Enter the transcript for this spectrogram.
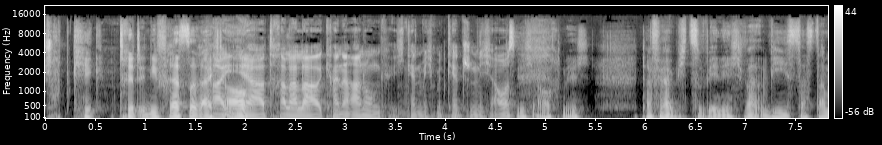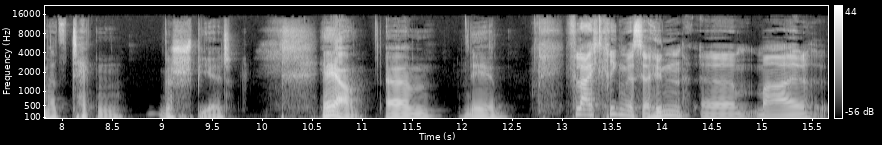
Dropkick, Tritt in die Fresse reicht Hi, auch. Ja, tralala, keine Ahnung. Ich kenne mich mit Catchen nicht aus. Ich auch nicht. Dafür habe ich zu wenig. Wie ist das damals? Tekken gespielt. Ja, ja. Ähm, nee. Vielleicht kriegen wir es ja hin, äh, mal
